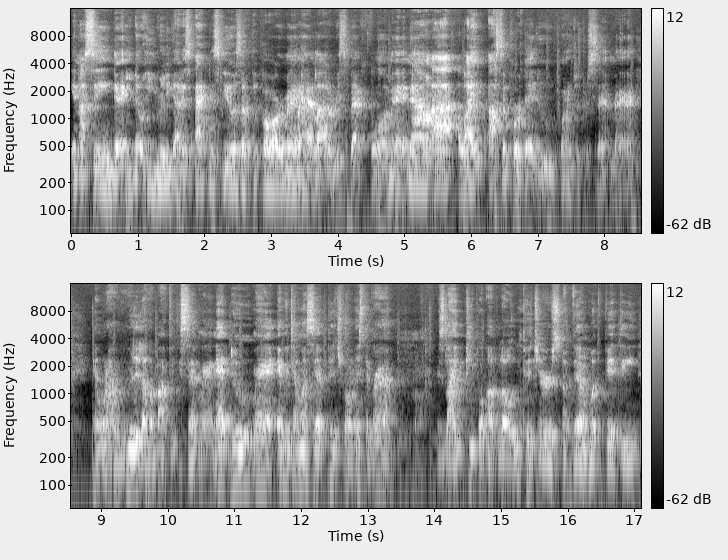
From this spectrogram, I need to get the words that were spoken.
and I seen that, you know, he really got his acting skills up to par, man. I had a lot of respect for him, man. Now I like I support that dude 100%, man. And what I really love about 50 Cent, man, that dude, man, every time I see a picture on Instagram, it's like people uploading pictures of them with 50.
